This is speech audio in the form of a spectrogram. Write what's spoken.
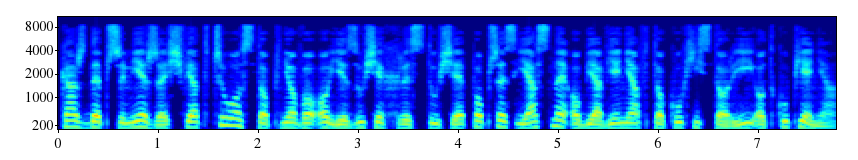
Każde przymierze świadczyło stopniowo o Jezusie Chrystusie poprzez jasne objawienia w toku historii odkupienia.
